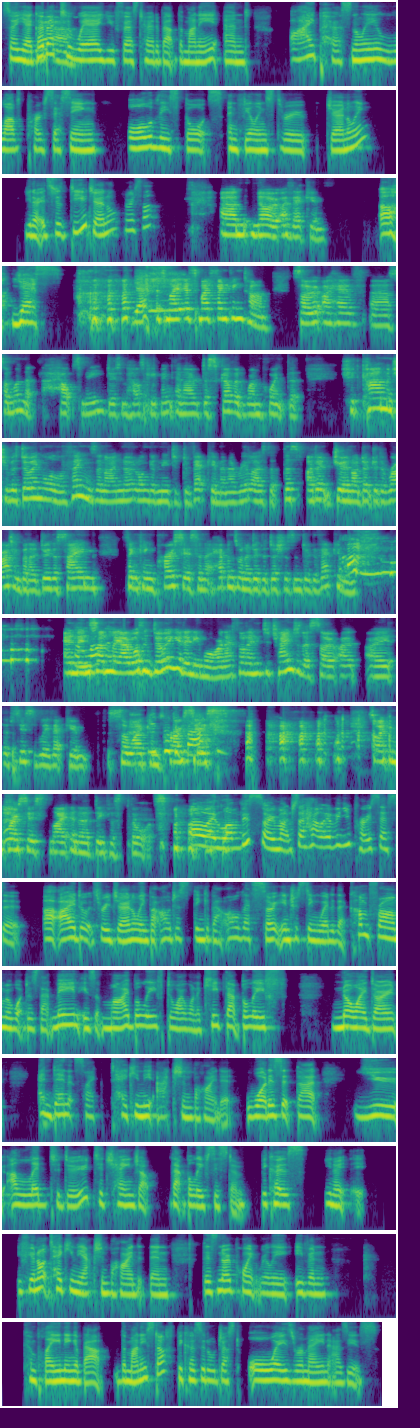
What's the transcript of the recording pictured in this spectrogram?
So yeah go yeah. back to where you first heard about the money. And i personally love processing all of these thoughts and feelings through journaling you know, it's just, do you journal, Marissa? Um, no, I vacuum. Oh, yes. yeah, it's my it's my thinking time. So I have uh, someone that helps me do some housekeeping, and I discovered one point that she'd come and she was doing all the things, and I no longer needed to vacuum. And I realized that this I don't journal, I don't do the writing, but I do the same thinking process, and it happens when I do the dishes and do the vacuuming. and then suddenly it. I wasn't doing it anymore, and I thought I need to change this. So I, I obsessively vacuum so I can process. so I can process my inner deepest thoughts. oh, I love this so much. So, however you process it, uh, I do it through journaling, but I'll just think about, oh, that's so interesting. Where did that come from? And what does that mean? Is it my belief? Do I want to keep that belief? No, I don't. And then it's like taking the action behind it. What is it that you are led to do to change up that belief system. Because you know if you're not taking the action behind it then there's no point really even complaining about the money stuff because it'll just always remain as is.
